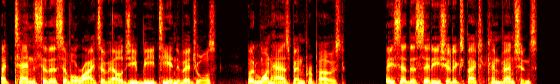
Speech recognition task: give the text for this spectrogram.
attends to the civil rights of LGBT individuals, but one has been proposed. They said the city should expect conventions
